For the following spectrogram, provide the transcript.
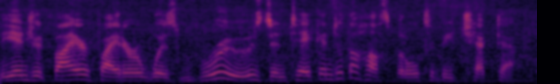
The injured firefighter was bruised and taken to the hospital to be checked out.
